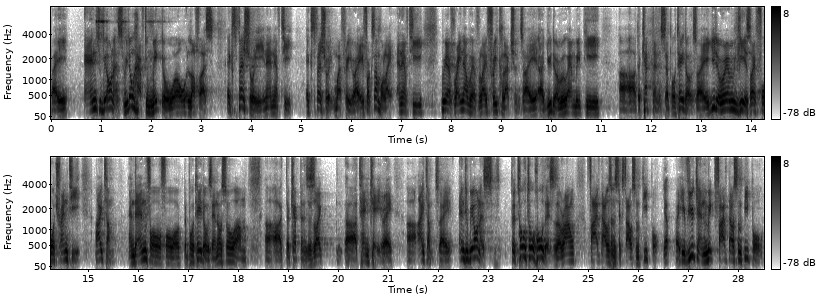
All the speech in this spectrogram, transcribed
right? And to be honest, we don't have to make the world love us, especially in NFT. Especially in Web3, right? For example, like NFT, we have right now we have like three collections, right? Uh, you the real MVP, uh, the Captainz, the Potatoz, right? You the real MVP is like 420 item. And then for, for the Potatoz and also um, uh, the Captainz is like uh, 10K, right? Uh, items, right? And to be honest, the total holders is around 5,000, 6,000 people. Yep. Right? If you can make 5,000 people,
